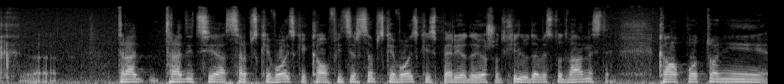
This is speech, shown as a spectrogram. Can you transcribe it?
eh, tradicija srpske vojske, kao oficir srpske vojske iz perioda još od 1912. kao potonji eh,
